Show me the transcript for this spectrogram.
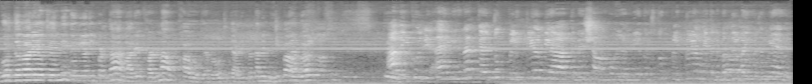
ਗੁਰਦੁਆਰੇ ਉੱਥੇ ਇੰਨੀ ਦੁਨੀਆ ਦੀ ਪਰਦਾ ਮਾਰੇ, ਖੜਨਾ ਔਖਾ ਹੋ ਗਿਆ, ਬਹੁਤ ਜ਼ਿਆਦਾ, ਪਤਾ ਨਹੀਂ ਮੀਂਹ ਪਾਊਗਾ। ਆ ਦੇਖੋ ਜੀ ਐ ਨਾ ਕਦੇ ਧੁੱਪ ਨਿਕਲੀ ਹੁੰਦੀ ਆ ਕਦੇ ਸ਼ਾਮ ਹੋ ਜਾਂਦੀ ਹੈ ਕਦੇ ਧੁੱਪ ਨਿਕਲੀ ਹੁੰਦੀ ਹੈ ਕਦੇ ਬੱਦਲਬਾਈ ਹੋ ਜਾਂਦੀ ਹੈ ਐਵੇਂ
